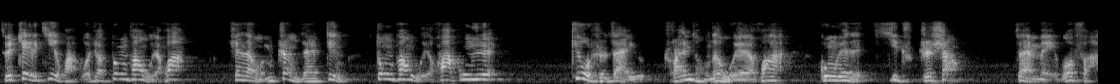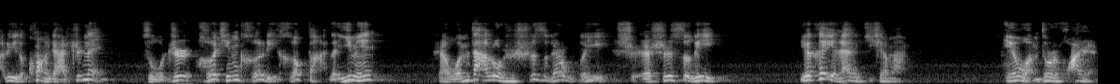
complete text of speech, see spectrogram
所以这个计划我叫东方五月花，现在我们正在定东方五月花公约，就是在传统的五月花公约的基础之上，在美国法律的框架之内，组织合情合理合法的移民，是吧？我们大陆是十四点五个亿，十十四个亿，也可以来个几千万，因为我们都是华人。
